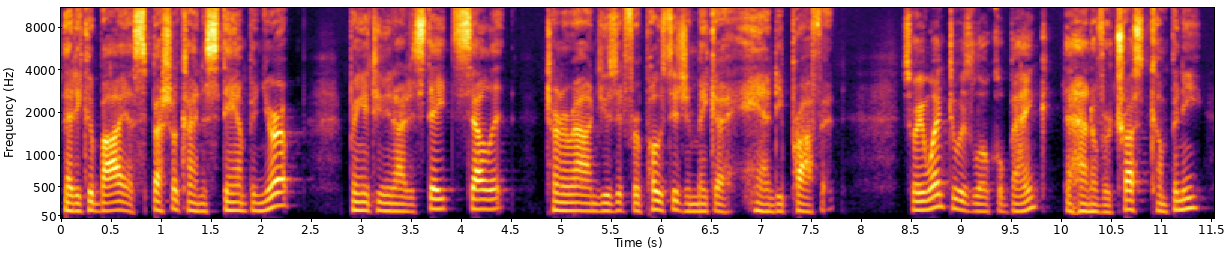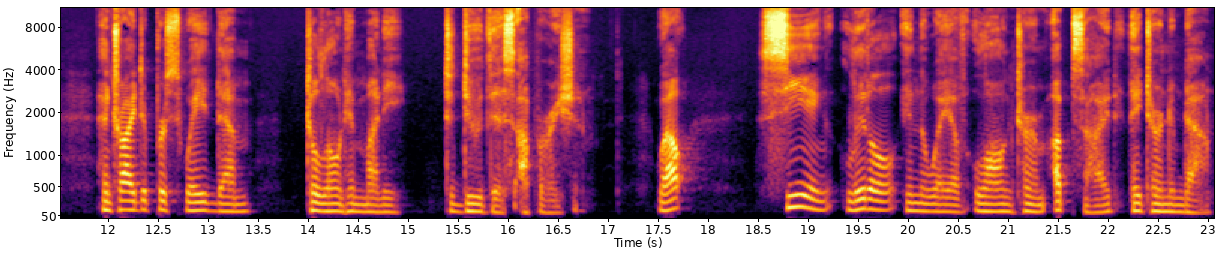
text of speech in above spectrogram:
that he could buy a special kind of stamp in Europe, bring it to the United States, sell it, turn around, use it for postage, and make a handy profit. So he went to his local bank, the Hanover Trust Company, and tried to persuade them to loan him money to do this operation. Well, seeing little in the way of long term upside, they turned him down.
